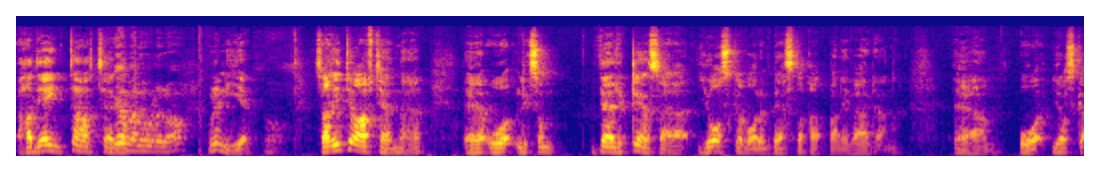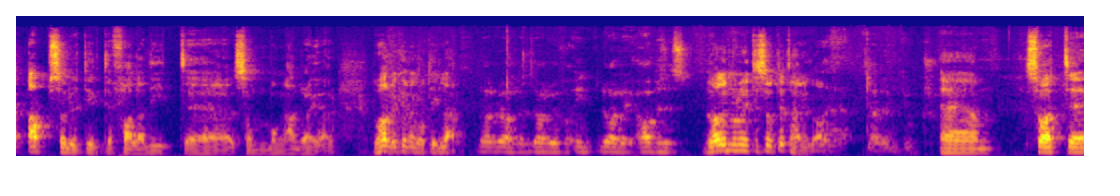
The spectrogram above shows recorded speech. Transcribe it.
Hade jag inte haft Hur henne. gammal är hon idag? Hon är nio. Ja. Så hade inte jag haft henne eh, och liksom verkligen så här, jag ska vara den bästa pappan i världen. Eh, och jag ska absolut inte falla dit eh, som många andra gör. Då hade det kunnat gått illa. Då hade du aldrig, då hade då hade, ja precis. Då hade man nog inte suttit här idag. Nej, det hade du inte gjort. Så att, eh,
